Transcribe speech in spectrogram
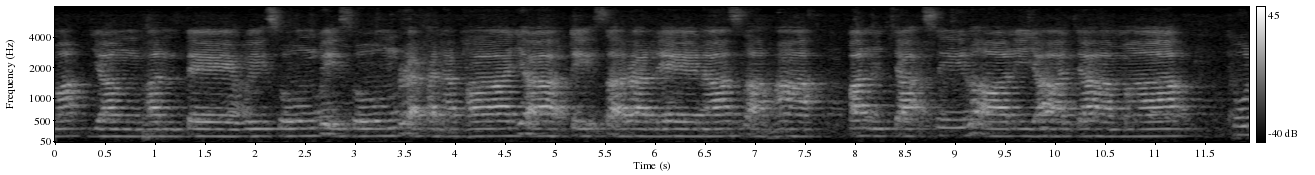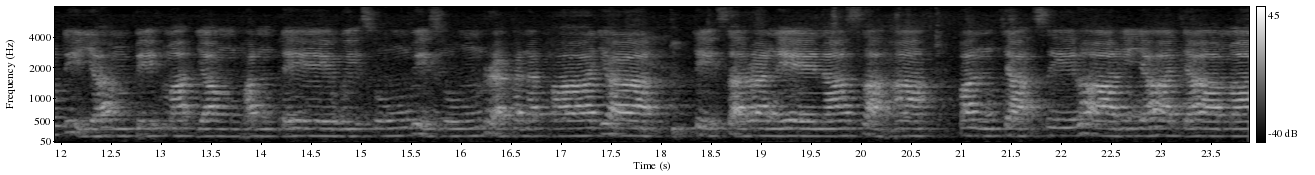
มะ ยังพันเตวิสุงวิสุงรักนทายาติสรเนนะสหปัญจศีลานิยาจามาทุติยัมปิมะยังพันเตวิสุงวิสุงรักนทายาติสรเนนะสหปัญจศีลานิยาจามา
